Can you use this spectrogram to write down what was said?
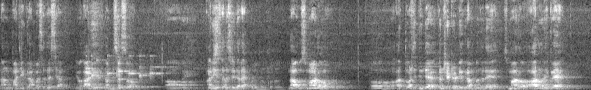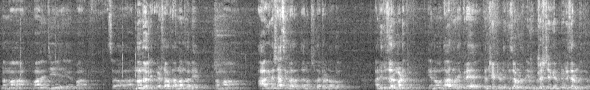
ನಾನು ಮಾಜಿ ಗ್ರಾಮ ಪಂಚಾಯತ್ ಸದಸ್ಯ ಇವಾಗ ಆಡಿ ನಮ್ಮ ಮಿಸಸ್ ಆಡಿ ಸದಸ್ಯರಿದ್ದಾರೆ. ನಾವು ಸುಮಾರು ಹತ್ತು ವರ್ಷದ ಹಿಂದೆ ಕನ್ಶೆಟ್ಟಹಳ್ಳಿ ಗ್ರಾಮ ಪಂಚಾಯತ್ನಲ್ಲಿ ಸುಮಾರು ಆರುನೂರು ಎಕರೆ ನಮ್ಮ ಮಾಜಿ, ಮಾ, ಸ, ಹನ್ನೊಂದರಲ್ಲಿ, ಎರಡು ಸಾವಿರದ ಹನ್ನೊಂದರಲ್ಲಿ ನಮ್ಮ ಆಗಿನ ಶಾಸಕರಾದಂಥ ನಮ್ಮ ಸುಧಾಕರ್ ಅವರು ಅಲ್ಲಿ ರಿಸರ್ವ್ ಮಾಡಿದ್ರು. ಏನೋ ಒಂದು ಆರುನೂರು ಎಕರೆ ಕನ್ಶೆಟ್ಟಹಳ್ಳಿ ರಿಸರ್ವ್ ಮಾಡಿದ್ರು. ಇಂಡಸ್ಟ್ರಿಗೆ ಅಂತ ರಿಸರ್ವ್ ಮಾಡಿದ್ರು.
